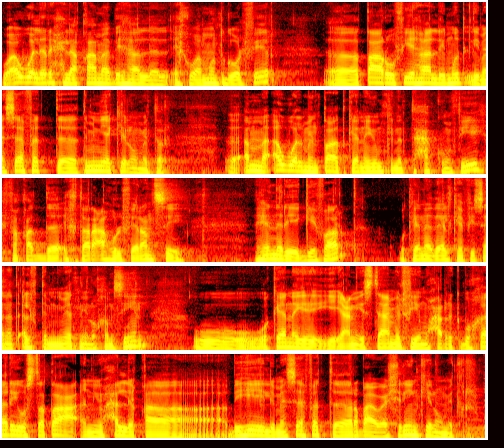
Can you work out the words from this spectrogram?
وأول رحلة قام بها الإخوة مونتغول فير آه، طاروا فيها لمسافة 8 كيلومتر. آه، أما أول منطاد كان يمكن التحكم فيه فقد اخترعه الفرنسي هنري جيفارد وكان ذلك في سنة 1852 وكان يعني يستعمل فيه محرك بخاري واستطاع أن يحلق به لمسافة 24 كيلومتر.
